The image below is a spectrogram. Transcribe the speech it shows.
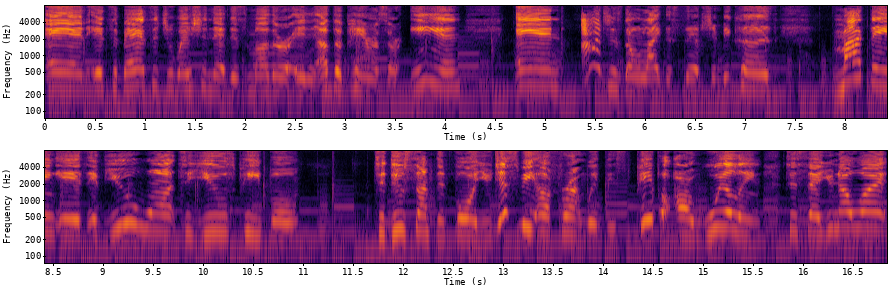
and it's a bad situation that this mother and other parents are in. And i just don't like deception because my thing is if you want to use people to do something for you just be upfront with this. People are willing to say you know what?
